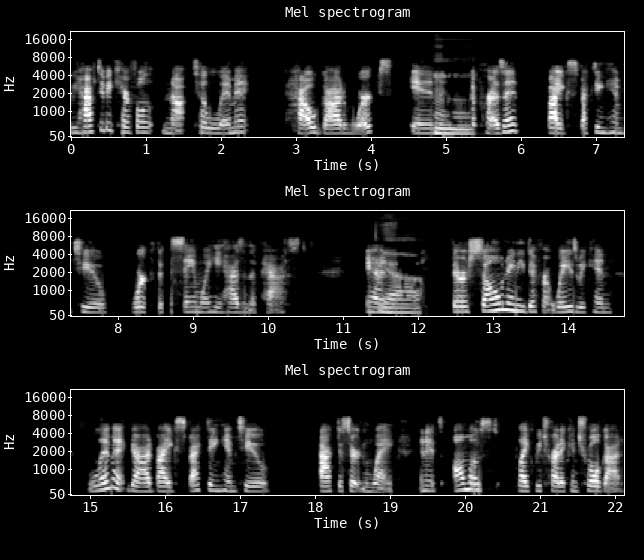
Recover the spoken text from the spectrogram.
we have to be careful not to limit how God works in Mm, the present by expecting him to work the same way he has in the past. And yeah. There are so many different ways we can limit God by expecting him to act a certain way. And it's almost like we try to control God.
